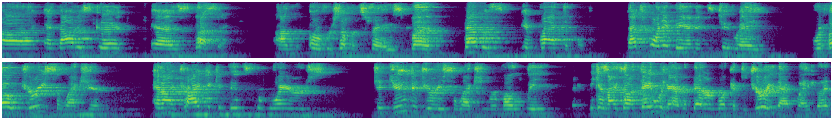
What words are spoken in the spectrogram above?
uh, and not as good as nothing on, over someone's face, but that was impractical. That's one advantage to a remote jury selection. And I tried to convince the lawyers to do the jury selection remotely because I thought they would have a better look at the jury that way, but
